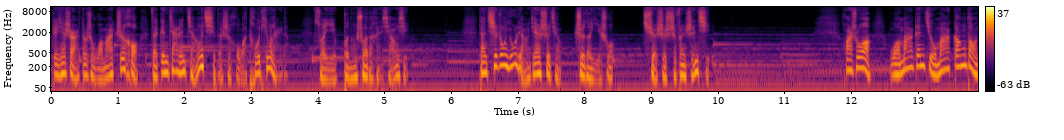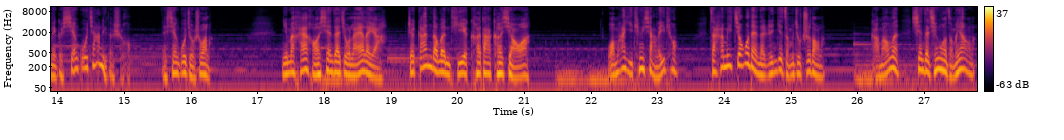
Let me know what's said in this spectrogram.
这些事儿都是我妈之后在跟家人讲起的时候我偷听来的，所以不能说得很详细。但其中有两件事情值得一说，确实十分神奇。话说我妈跟舅妈刚到那个仙姑家里的时候，那仙姑就说了：“你们还好，现在就来了呀？这肝的问题可大可小啊。”我妈一听吓了一跳，咱还没交代呢，人家怎么就知道了？赶忙问：“现在情况怎么样了？”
